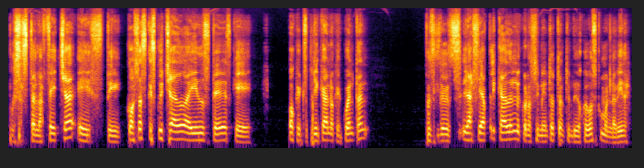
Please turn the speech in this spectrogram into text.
pues hasta la fecha, este, cosas que he escuchado ahí de ustedes que, o que explican o que cuentan, pues las he aplicado en mi conocimiento tanto en videojuegos como en la vida.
